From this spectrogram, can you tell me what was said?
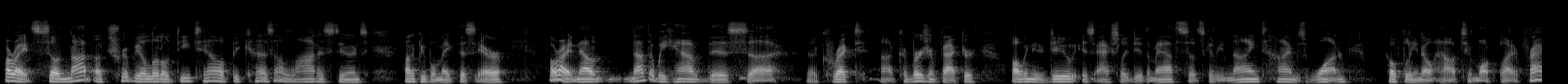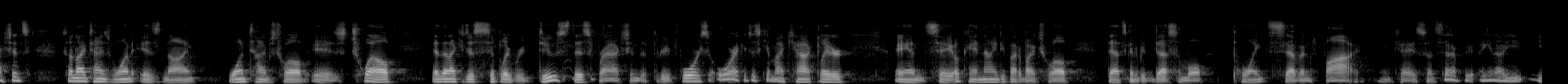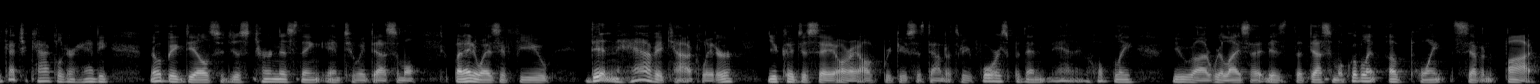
All right, so not a trivial little detail because a lot of students, a lot of people make this error. All right, now, now that we have this uh, the correct uh, conversion factor, all we need to do is actually do the math. So it's going to be 9 times 1, hopefully you know how to multiply fractions. So 9 times 1 is 9. 1 times 12 is 12. And then I could just simply reduce this fraction to 3 fourths, or I could just get my calculator and say, okay, 9 divided by 12, that's going to be the decimal 0.75. Okay, so instead of, you know, you, you got your calculator handy, no big deal. So just turn this thing into a decimal. But anyways, if you didn't have a calculator, you could just say, all right, I'll reduce this down to 3 fourths, but then yeah, hopefully you uh, realize that it is the decimal equivalent of 0.75.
